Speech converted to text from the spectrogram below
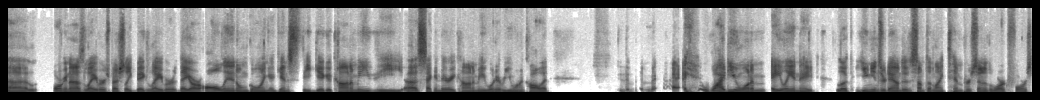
Uh, organized labor, especially big labor, they are all in on going against the gig economy, the uh, secondary economy, whatever you want to call it. Why do you want to alienate? Look, unions are down to something like 10% of the workforce.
